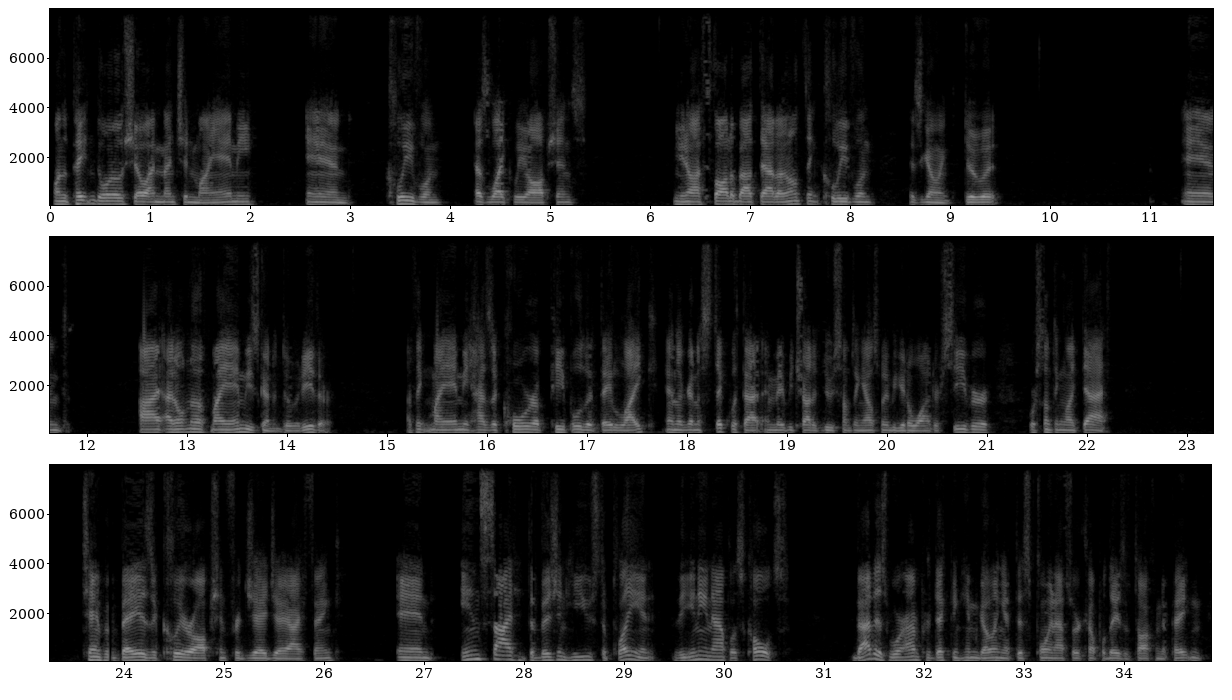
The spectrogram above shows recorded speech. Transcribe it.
On the Payton Doyle show, I mentioned Miami and Cleveland as likely options. You know, I've thought about that. I don't think Cleveland is going to do it. And I, I don't know if Miami's going to do it either. I think Miami has a core of people that they like, and they're going to stick with that and maybe try to do something else, maybe get a wide receiver or something like that. Tampa Bay is a clear option for JJ, I think. And inside the division he used to play in, the Indianapolis Colts, that is where I'm predicting him going at this point after a couple of days of talking to Payton.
